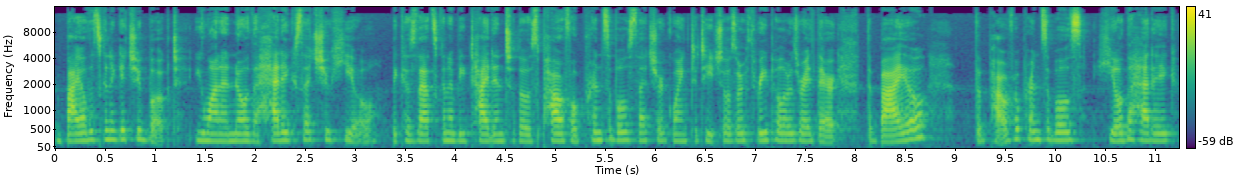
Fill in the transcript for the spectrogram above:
bio that's going to get you booked. You want to know the headaches that you heal because that's going to be tied into those powerful principles that you're going to teach. Those are three pillars right there the bio, the powerful principles, heal the headache,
